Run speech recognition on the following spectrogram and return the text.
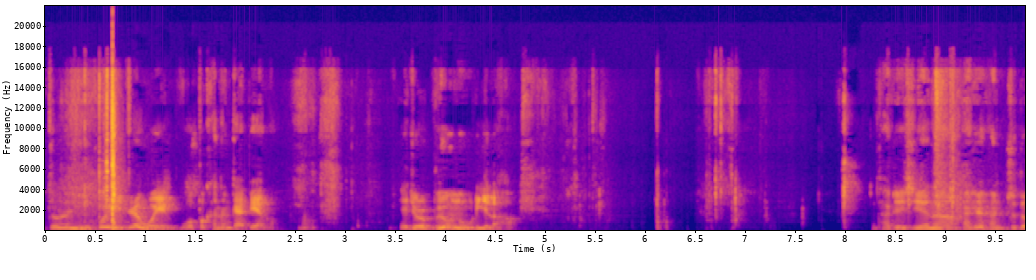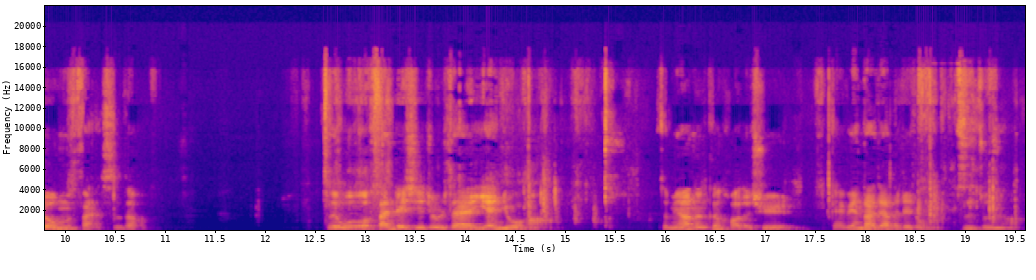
就是你会认为我不可能改变了，也就是不用努力了哈。他这些呢，还是很值得我们反思的。所以我我翻这些就是在研究哈，怎么样能更好的去改变大家的这种自尊哈？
